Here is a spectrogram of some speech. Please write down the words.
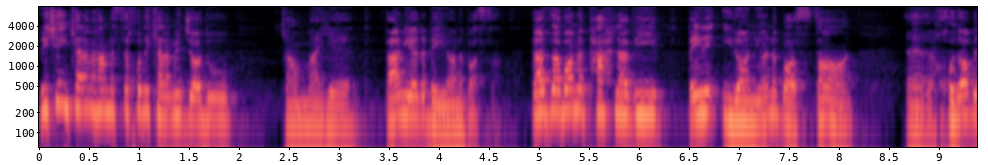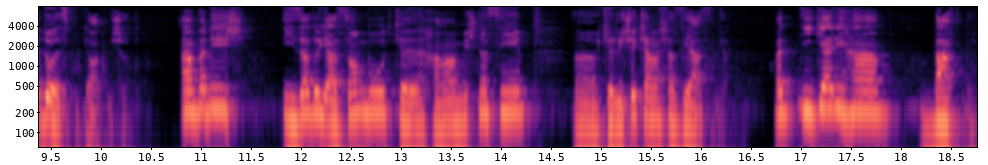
ریشه این کلمه هم مثل خود کلمه جادو که مگه برمیگرده به ایران باستان. در زبان پهلوی بین ایرانیان باستان خدا به دو اسم یاد می‌شد. اولیش ایزد و یزدان بود که همه هم می‌شناسیم که ریشه کلمش از یزد میاد. و دیگری هم بق بود.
